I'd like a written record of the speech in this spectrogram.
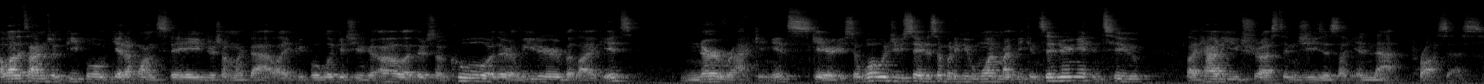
a lot of times when people get up on stage or something like that, like people look at you and go, oh, like they're so cool or they're a leader, but like it's nerve wracking. It's scary. So what would you say to somebody who one might be considering it and two, like how do you trust in Jesus like in that process?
